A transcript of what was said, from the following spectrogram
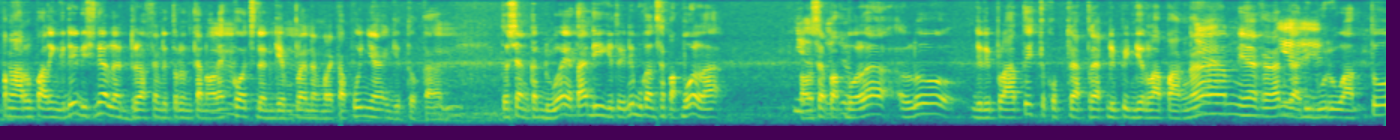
pengaruh paling gede di sini adalah draft yang diturunkan oleh coach dan game plan yang mereka punya gitu kan. Terus yang kedua ya tadi gitu ini bukan sepak bola. Iya, Kalau sepak bola lu jadi pelatih cukup teriak-teriak di pinggir lapangan ya kan Iya, nggak iya. diburu waktu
